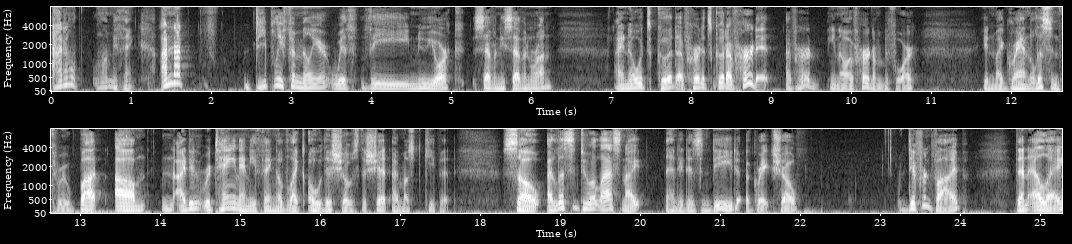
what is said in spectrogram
I don't, let me think. I'm not deeply familiar with the New York 77 run. I know it's good. I've heard it's good. I've heard it. I've heard, you know, I've heard them before in my grand listen through, but um, I didn't retain anything of like, oh, this show's the shit. I must keep it. So I listened to it last night, and it is indeed a great show. Different vibe than LA,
